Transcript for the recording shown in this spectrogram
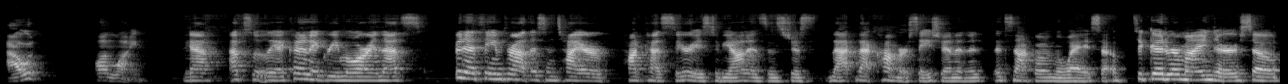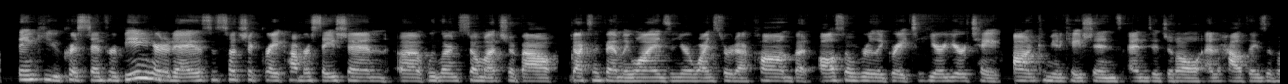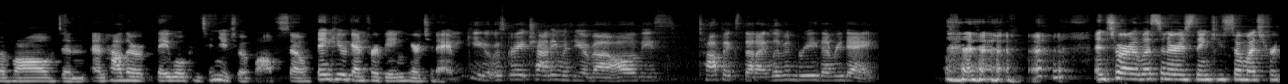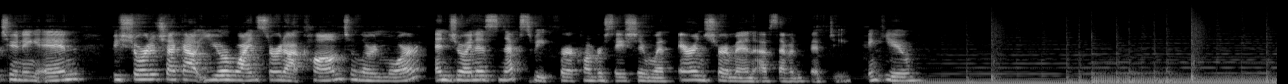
out online. Yeah, absolutely. I couldn't agree more. And that's been a theme throughout this entire podcast series to be honest is just that that conversation and it, it's not going away. So it's a good reminder. So thank you kristen for being here today. This is such a great conversation. Uh, we learned so much about jackson family wines and yourwinestore.com but also really great to hear your take on communications and digital and how things have evolved and and how they will continue to evolve. So thank you again for being here today. Thank you. It was great chatting with you about all of these topics that i live and breathe every day and to our listeners, thank you so much for tuning in. Be sure to check out yourwinestore.com to learn more and join us next week for a conversation with Aaron Sherman of 750. Thank you.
